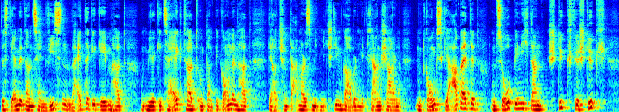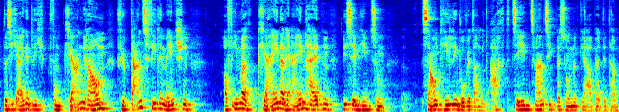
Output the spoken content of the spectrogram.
dass der mir dann sein Wissen weitergegeben hat und mir gezeigt hat und dann begonnen hat, der hat schon damals mit, mit Stimmgabeln, mit Klangschalen und Gongs gearbeitet. Und so bin ich dann Stück für Stück dass ich eigentlich vom Klangraum für ganz viele Menschen auf immer kleinere Einheiten bis eben hin zum Sound Healing, wo wir dann mit 8, 10, 20 Personen gearbeitet haben,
